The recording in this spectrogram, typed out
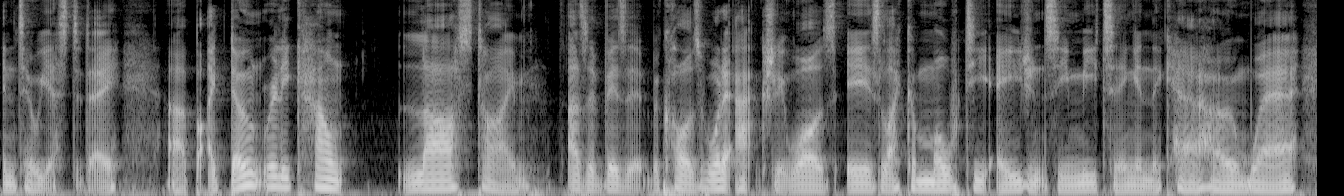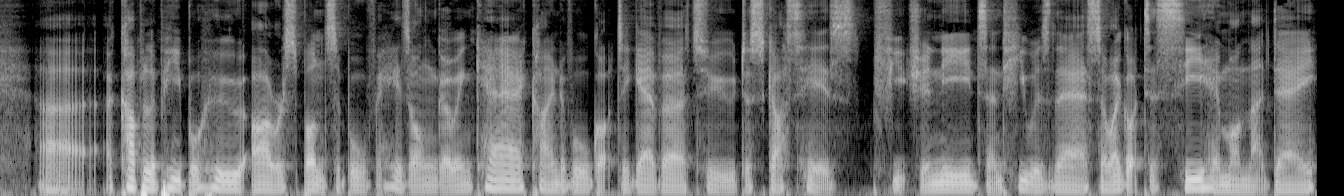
until yesterday. Uh, but I don't really count last time as a visit because what it actually was is like a multi agency meeting in the care home where uh, a couple of people who are responsible for his ongoing care kind of all got together to discuss his future needs, and he was there. So I got to see him on that day.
